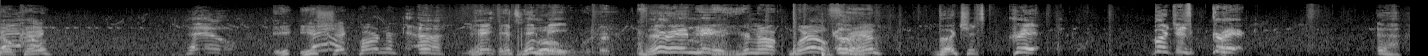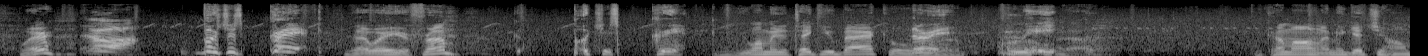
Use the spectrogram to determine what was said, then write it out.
Help. okay? Hell. You, you sick, partner? Uh, it's in Whoa. me. Oh. They're in me. You're not well, uh, friend. Uh, Butcher's Creek. Butcher's Creek. Uh, Where? Uh, Butcher's Creek. Is that where you're from? Butch's Creek. You want me to take you back, or... They're in uh, me. Uh, Come on, let me get you home.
